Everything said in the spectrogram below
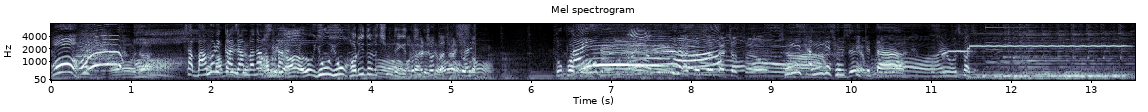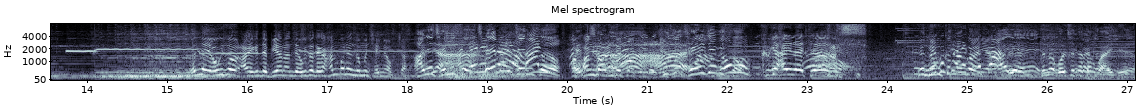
어, 자. 자, 마무리까지 한번 마무리. 합시다. 아요요 거리대로 치면 되겠다. 잘 쳤다, 잘 쳤다. 투퍼 나이스. 잘 쳤어요, 잘 쳤어요. 공이 작은 게 좋을 수도 있겠다. 어, 아유, 어떡하지? 근데 여기서 아니 근데 미안한데 여기서 내가 한 번에 넣으면 재미없잖아. 아니 재밌어요. 제일 재밌어요. 아, 방송 안 될 것 같은데. 그게 제일 재밌어. 그게 하이라이트야. 이거 너무 끝난 거 아니야? 아 예. 끝나고 걸쳐 제발 탔다고 봐야지.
